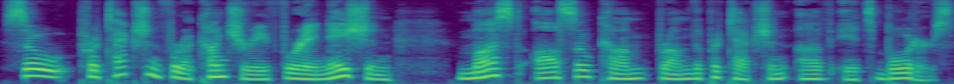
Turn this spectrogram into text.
So protection for a country, for a nation, must also come from the protection of its borders.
